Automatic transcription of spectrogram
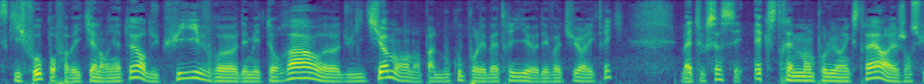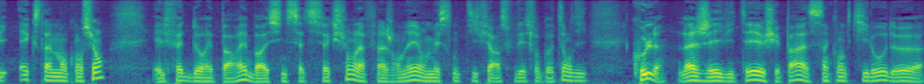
ce qu'il faut pour fabriquer un ordinateur, du cuivre, euh, des métaux rares, euh, du lithium, on en parle beaucoup pour les batteries euh, des voitures électriques. Bah, tout ça c'est extrêmement polluant à extraire et j'en suis extrêmement conscient. Et le fait de réparer, bah, c'est une satisfaction à la fin de la journée, on met son petit fer à souder sur le côté, on dit cool, là j'ai évité, je sais pas, 50 kilos de,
